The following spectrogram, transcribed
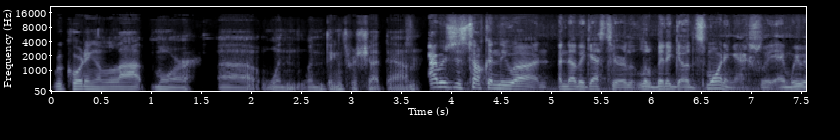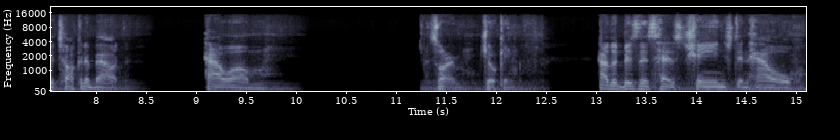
recording a lot more uh, when when things were shut down. I was just talking to uh, another guest here a little bit ago this morning, actually, and we were talking about how um, sorry, I'm joking, how the business has changed and how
